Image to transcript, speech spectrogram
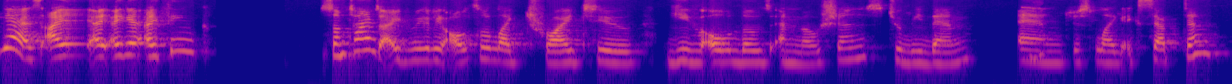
yes I, I i think sometimes i really also like try to give all those emotions to be them and just like accept them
